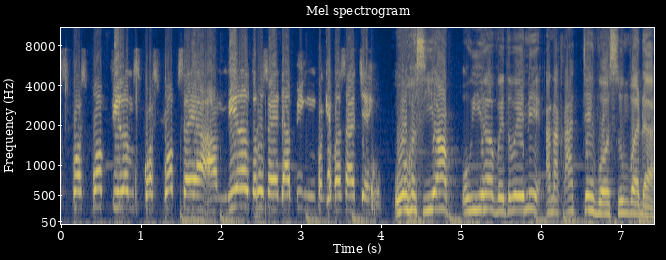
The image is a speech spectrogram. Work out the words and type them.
SpongeBob, film SpongeBob saya ambil terus saya dubbing pakai bahasa Aceh. Wah siap Oh iya by the way ini anak Aceh bos Sumpah dah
